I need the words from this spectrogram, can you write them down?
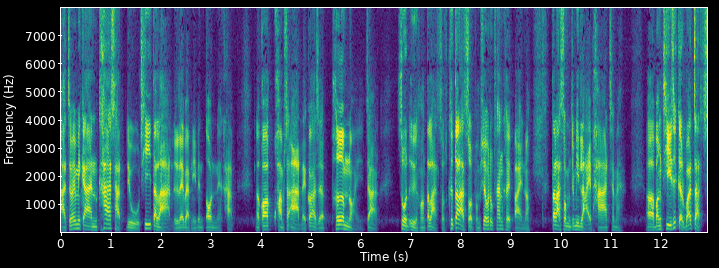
อาจจะไม่มีการฆ่าสัตว์อยู่ที่ตลาดหรืออะไรแบบนี้เป็นต้นนะครับ แล้วก็ความสะอาดอะไรก็อาจจะเพิ่มหน่อยจาก ส่วนอื่นของตลาดสด คือตลาดสดผมเชื่อว่าทุกท่านเคยไปเนาะตลาดสดมันจะมีหลาย part ใช่ไหมเออบางทีถ้าเกิดว่าจัดโซ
